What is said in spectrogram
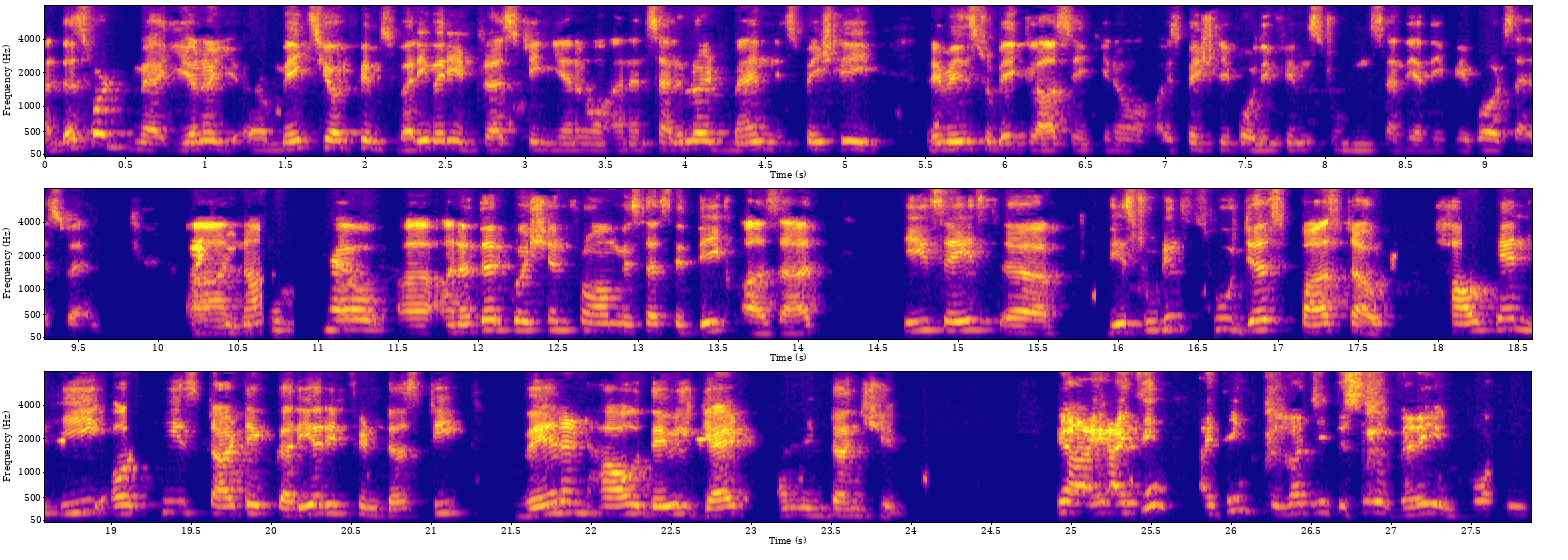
And that's what you know uh, makes your films very very interesting you know and then celluloid men especially remains to be a classic you know especially for the film students and the, the viewers as well. Uh, now we have uh, another question from mr siddiq azad. He says uh, the students who just passed out how can he or she start a career in film industry where and how they will get an internship yeah i, I think i think this is a very important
